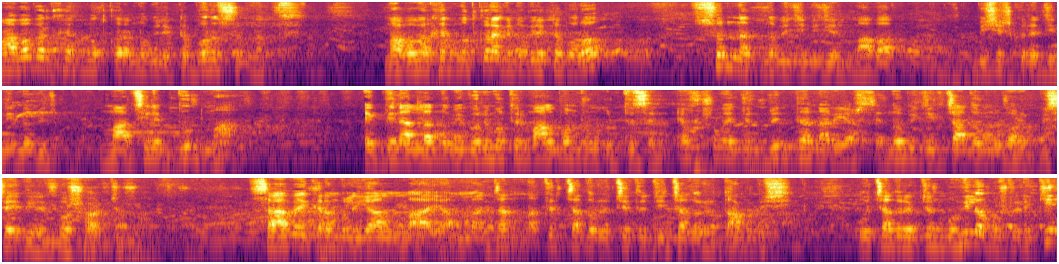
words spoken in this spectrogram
মা বাবার খেদমত করা নবীর একটা বড় সুন্নাত। মা বাবার খেদমত করা কি নবীর একটা বড় সুন্নাত? নবীজি নিজের মা বাপ, বিশেষ করে যিনি নবীর মা ছিলেন দুধ মা। একদিন আল্লাহ নবী গনিমতের মাল বন্টন করতেছেন। এমন সময় একজন বৃদ্ধা নারী আসছে, নবীজির চাদর মুবারক বিষয় দিলেন বসার জন্য। চাদরের বেশি, ওই একজন মহিলা কে?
